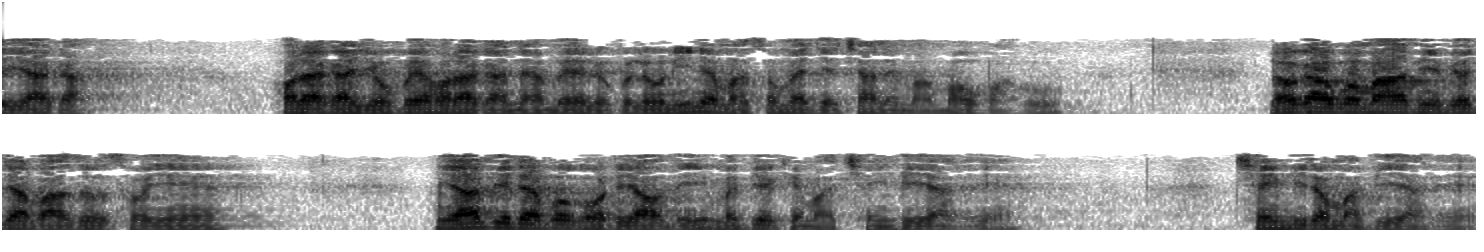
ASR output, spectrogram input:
တရားကဟောရကယုတ်ပဲဟောရကနံပဲလို့ဘလို့နည်းနဲ့မှဆုံးမချက်ချနိုင်မှာမဟုတ်ပါဘူးလောကဥပမာအဖြစ်ပြောကြပါစို့ဆိုရင် မြားပြစ်တဲ့ပုဂ္ဂိုလ်တယောက်သည်မပြစ်ခင်မှာချိန်ပေးရတယ်ချိန်ပြီးတော့မှပြစ်ရတယ်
